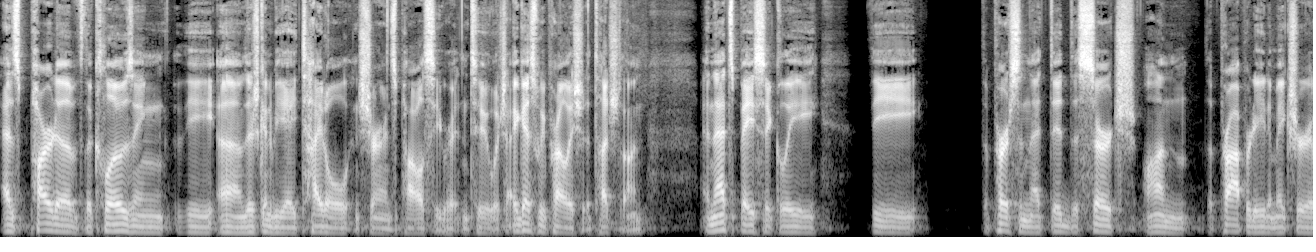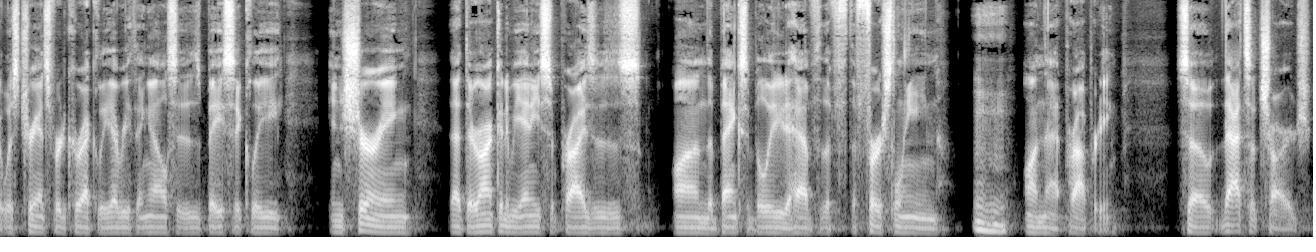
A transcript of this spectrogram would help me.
as part of the closing, the uh, there's going to be a title insurance policy written too, which I guess we probably should have touched on, and that's basically the the person that did the search on the property to make sure it was transferred correctly. Everything else is basically ensuring that there aren't going to be any surprises on the bank's ability to have the, the first lien mm-hmm. on that property. So that's a charge.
